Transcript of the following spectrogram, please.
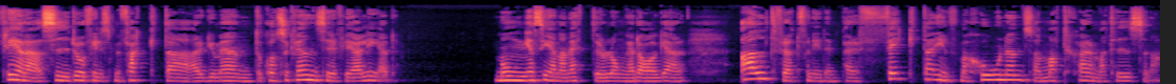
Flera sidor fylls med fakta, argument och konsekvenser i flera led. Många sena nätter och långa dagar. Allt för att få ner den perfekta informationen som matchar matriserna.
